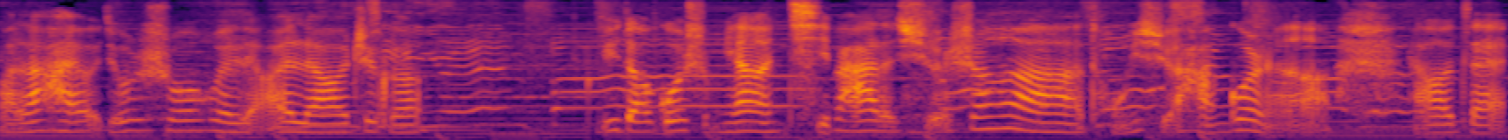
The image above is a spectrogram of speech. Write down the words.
完了。还有就是说会聊一聊这个遇到过什么样奇葩的学生啊、同学、韩国人啊，然后再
